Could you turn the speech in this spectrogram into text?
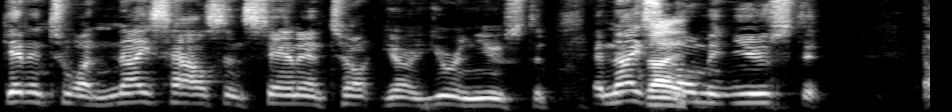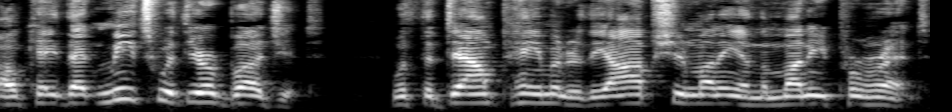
get into a nice house in San Antonio, you're, you're in Houston, a nice right. home in Houston, okay, that meets with your budget, with the down payment or the option money and the money per rent.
